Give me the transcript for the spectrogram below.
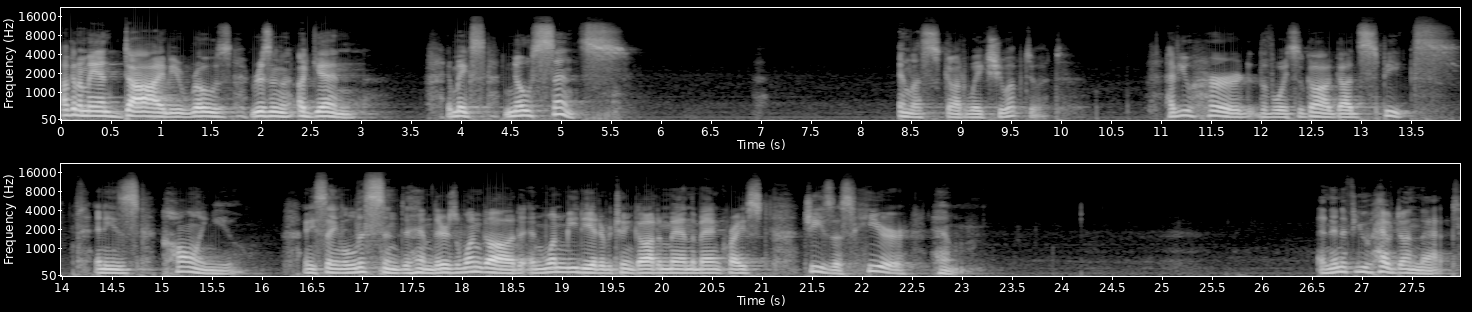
How can a man die and be rose, risen again? It makes no sense unless God wakes you up to it. Have you heard the voice of God? God speaks, and He's calling you. And He's saying, Listen to Him. There's one God and one mediator between God and man, the man Christ Jesus. Hear Him. And then, if you have done that,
